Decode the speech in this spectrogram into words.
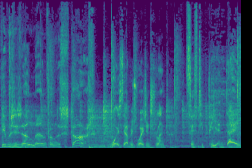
He was his own man from the start. What is the average wage in Sri Lanka? 50p a day.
